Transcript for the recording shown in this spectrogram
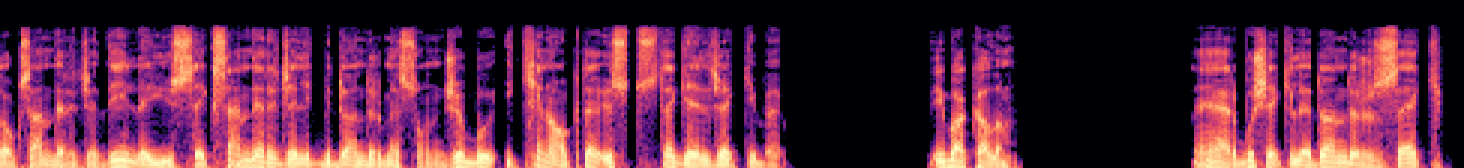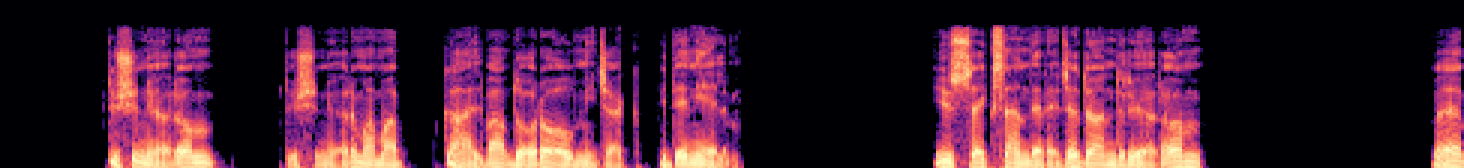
90 derece değil de 180 derecelik bir döndürme sonucu bu iki nokta üst üste gelecek gibi. Bir bakalım. Eğer bu şekilde döndürürsek, düşünüyorum, düşünüyorum ama galiba doğru olmayacak. Bir deneyelim. 180 derece döndürüyorum. Ve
